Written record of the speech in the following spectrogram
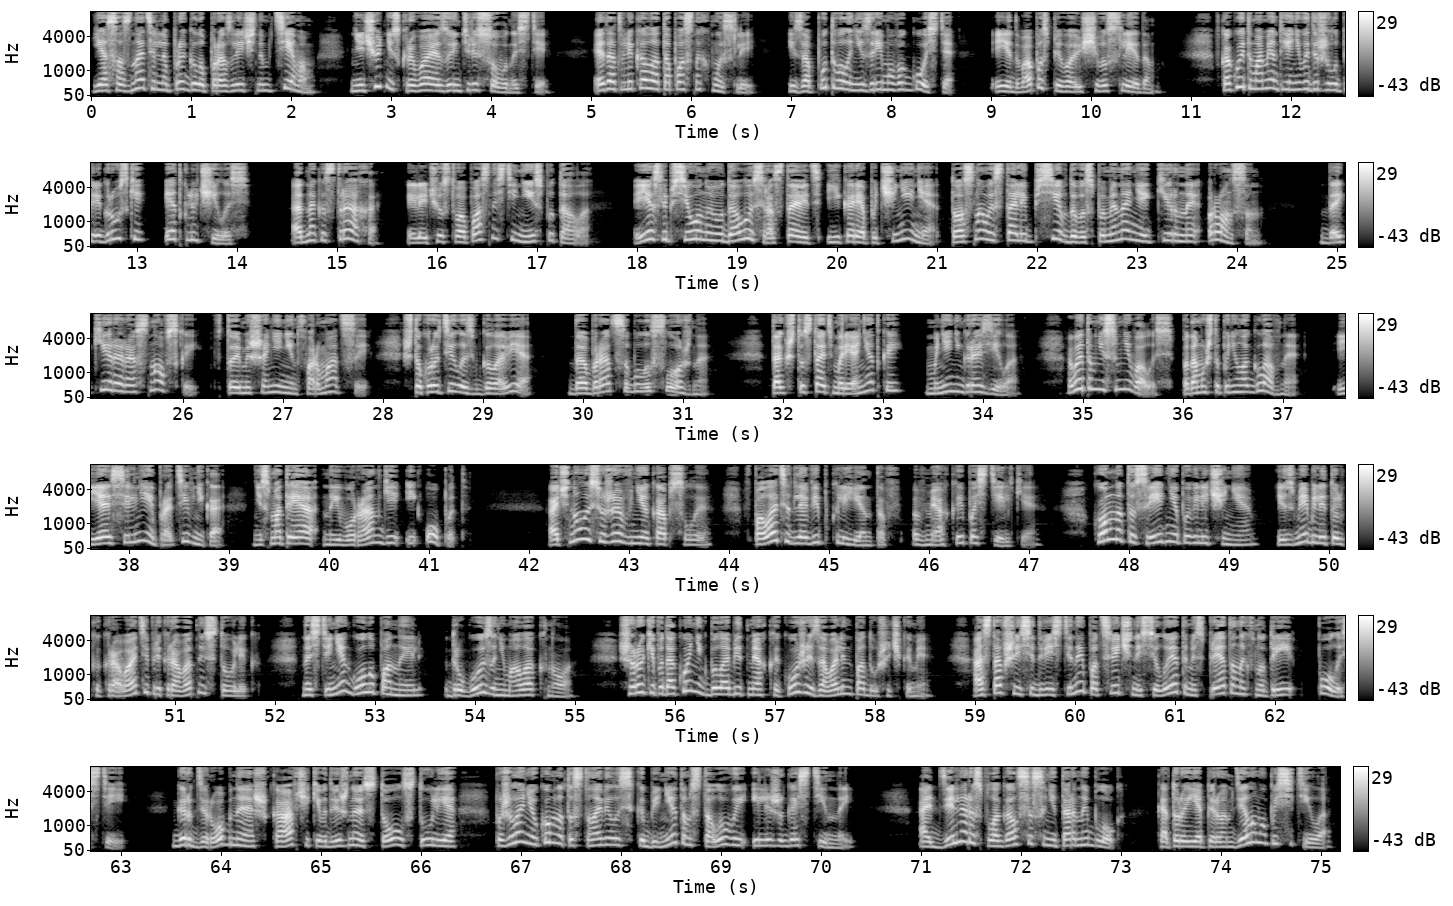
Я сознательно прыгала по различным темам, ничуть не скрывая заинтересованности. Это отвлекало от опасных мыслей и запутывало незримого гостя, едва поспевающего следом. В какой-то момент я не выдержала перегрузки и отключилась. Однако страха или чувства опасности не испытала — если Псиону и удалось расставить якоря подчинения, то основой стали псевдовоспоминания Кирны Ронсон. До Киры Росновской, в той мешанине информации, что крутилось в голове, добраться было сложно. Так что стать марионеткой мне не грозило. В этом не сомневалась, потому что поняла главное. Я сильнее противника, несмотря на его ранги и опыт. Очнулась уже вне капсулы, в палате для вип-клиентов, в мягкой постельке. Комната средняя по величине, из мебели только кровать и прикроватный столик. На стене гола панель, другую занимало окно. Широкий подоконник был обит мягкой кожей и завален подушечками. Оставшиеся две стены подсвечены силуэтами спрятанных внутри полостей. Гардеробная, шкафчики, выдвижной стол, стулья. По желанию комната становилась кабинетом, столовой или же гостиной. Отдельно располагался санитарный блок, который я первым делом и посетила.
